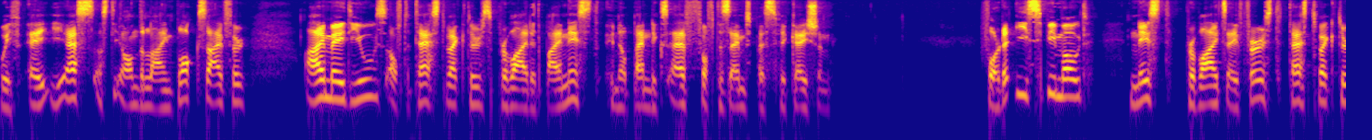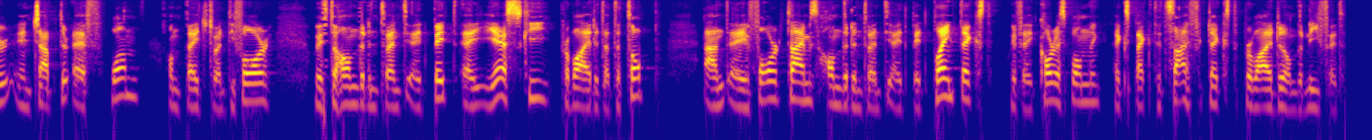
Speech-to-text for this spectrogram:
with AES as the underlying block cipher, I made use of the test vectors provided by NIST in Appendix F of the same specification. For the ECB mode, NIST provides a first test vector in chapter F1 on page 24 with the 128-bit AES key provided at the top and a 4 times 128-bit plaintext with a corresponding expected ciphertext provided underneath it.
